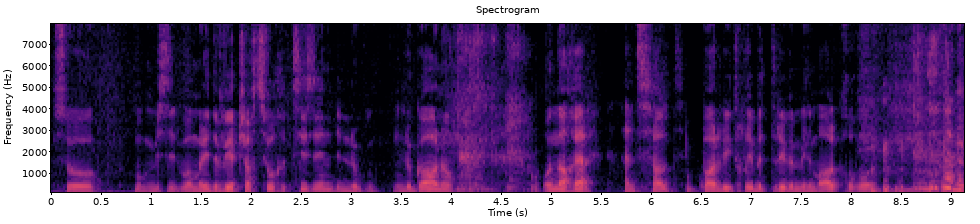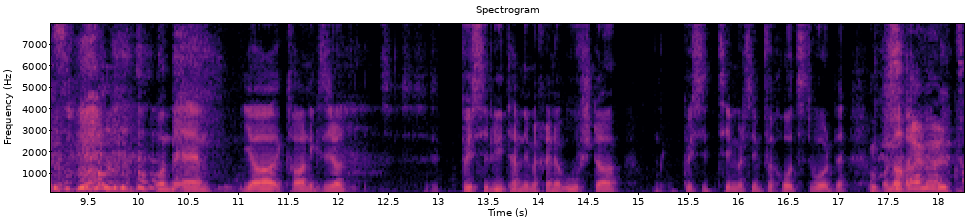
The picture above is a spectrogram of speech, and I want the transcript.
so, wo wir, wo wir in der Wirtschaftswoche waren, in, Lug in Lugano. Und nachher haben es halt ein paar Leute ein übertrieben mit dem Alkohol. Und ähm, ja, keine Ahnung, es ist halt, gewisse Leute haben nicht mehr können aufstehen und gewisse Zimmer sind verkotzt worden. Und nachher, Highlight.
